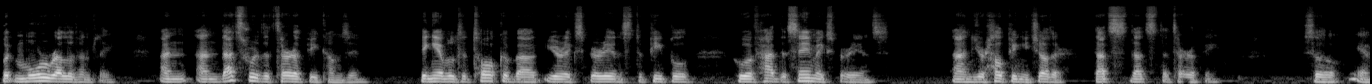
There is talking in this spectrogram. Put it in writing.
but more relevantly. And, and that's where the therapy comes in, being able to talk about your experience to people who have had the same experience and you're helping each other. That's, that's the therapy. So, yeah.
